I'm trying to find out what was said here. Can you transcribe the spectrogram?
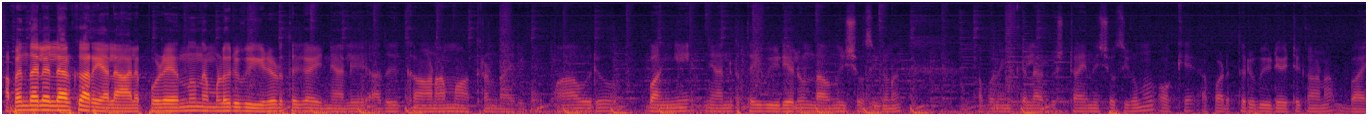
അപ്പോൾ എന്തായാലും എല്ലാവർക്കും അറിയാമല്ലോ ആലപ്പുഴയിൽ നിന്ന് നമ്മളൊരു വീഡിയോ എടുത്ത് കഴിഞ്ഞാൽ അത് കാണാൻ മാത്രം ഉണ്ടായിരിക്കും. ആ ഒരു ഭംഗി ഞാനെടുത്ത ഈ വീഡിയോയിൽ ഉണ്ടാവുമെന്ന് വിശ്വസിക്കുന്നു. അപ്പോൾ നിങ്ങൾക്ക് എല്ലാവർക്കും ഇഷ്ടമായി എന്ന് വിശ്വസിക്കുന്നു. ഓക്കെ അപ്പോൾ അടുത്തൊരു വീഡിയോ ആയിട്ട് കാണാം. ബൈ.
